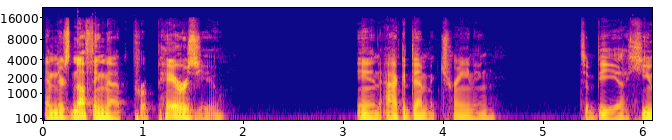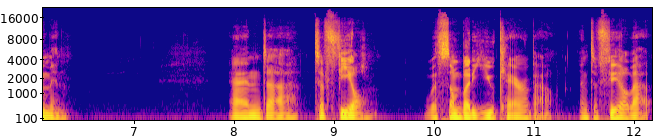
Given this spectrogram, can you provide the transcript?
And there's nothing that prepares you in academic training to be a human and uh, to feel with somebody you care about and to feel that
